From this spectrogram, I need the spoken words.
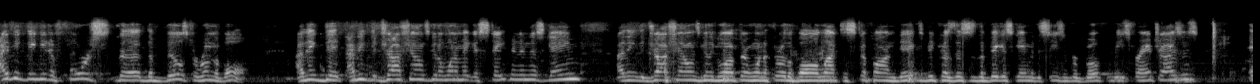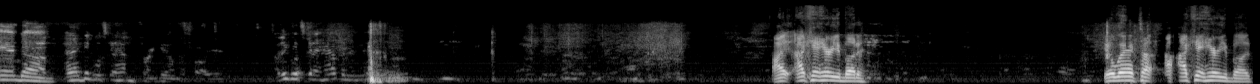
I think they need to force the the Bills to run the ball. I think that I think that Josh Allen's going to want to make a statement in this game. I think that Josh Allen's going to go out there and want to throw the ball a lot to Stefon Diggs because this is the biggest game of the season for both of these franchises. And um, and I think what's going to happen. Sorry, get on my car here. I think what's going to happen in this game. I, I can't hear you, buddy. Yo, Lance, I, I can't hear you, bud.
